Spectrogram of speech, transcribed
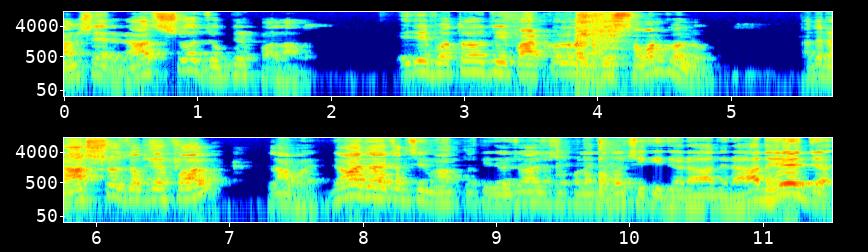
মানুষের রাজস্ব যজ্ঞের ফল লাভ। এই যে ব্রত যে পাঠ করল বা যে শ্রবণ করল, তাদের রাজস্ব যজ্ঞের ফল লাভ হয় জয় জয় একাদশী মাহাত্ম কি জয় জয় সকল কি জয়, রাধে রাধে, জয়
